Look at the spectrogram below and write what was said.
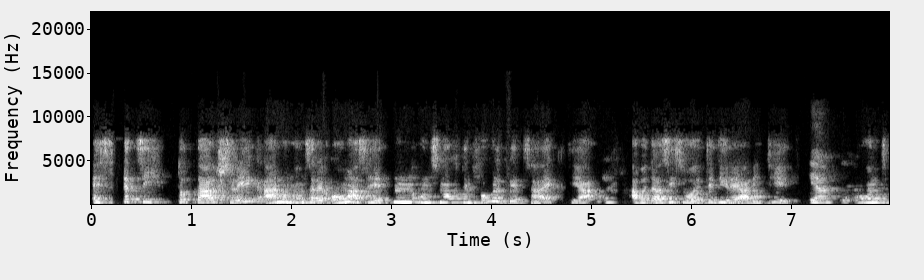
Es hört sich total schräg an und unsere Omas hätten uns noch den Vogel gezeigt, ja. ja. Aber das ist heute die Realität. Ja. Und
